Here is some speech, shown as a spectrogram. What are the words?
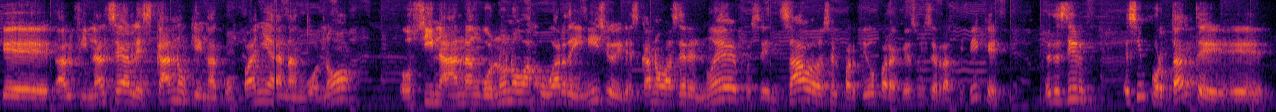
que al final sea Lescano quien acompañe a Nangonó, o si Nangonó no va a jugar de inicio y Lescano va a ser el 9, pues el sábado es el partido para que eso se ratifique. Es decir, es importante eh,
